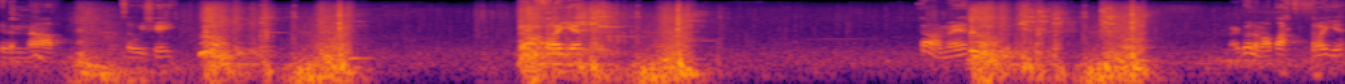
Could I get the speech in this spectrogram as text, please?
كذا النار تسوي شيء ثريا كمان معقولة ما طاحت الثريا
